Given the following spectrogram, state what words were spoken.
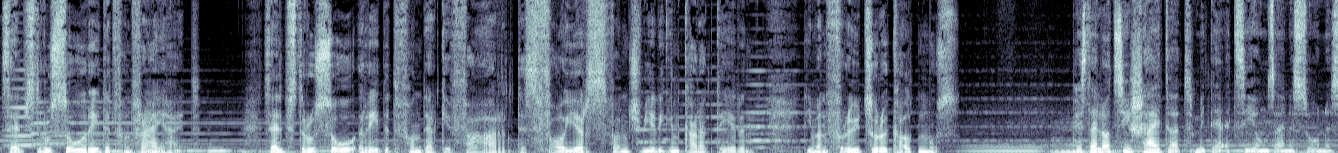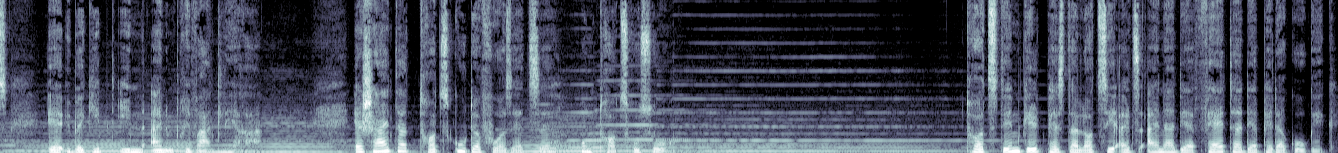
Selbst Rousseau redet von Freiheit. Selbst Rousseau redet von der Gefahr des Feuers von schwierigen Charakteren, die man früh zurückhalten muss. Pestalozzi scheitert mit der Erziehung seines Sohnes. Er übergibt ihn einem Privatlehrer. Er scheitert trotz guter Vorsätze und trotz Rousseau. Trotzdem gilt Pestalozzi als einer der Väter der Pädagogik.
